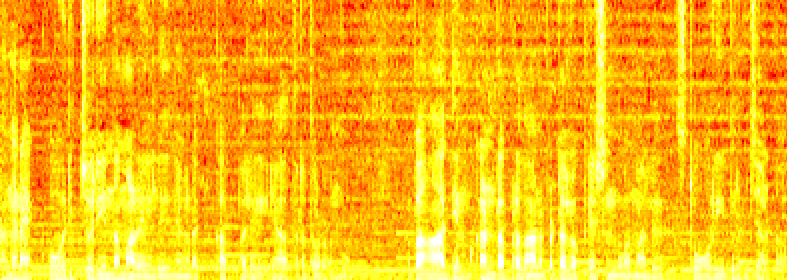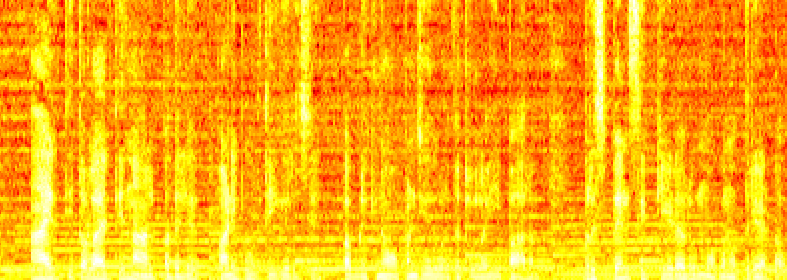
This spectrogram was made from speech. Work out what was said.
അങ്ങനെ കോരിച്ചൊരിയുന്ന മഴയിൽ ഞങ്ങളുടെ കപ്പൽ യാത്ര തുടർന്നു. അപ്പോൾ ആദ്യം കണ്ട പ്രധാനപ്പെട്ട ലൊക്കേഷൻ എന്ന് പറഞ്ഞാൽ സ്റ്റോറി ബ്രിഡ്ജ് ആട്ടോ. ആയിരത്തി തൊള്ളായിരത്തി നാൽപ്പതിൽ പണി പൂർത്തീകരിച്ച് പബ്ലിക്കിന് ഓപ്പൺ ചെയ്തു കൊടുത്തിട്ടുള്ള ഈ പാലം ബ്രിസ്ബെയിൻ സിറ്റിയുടെ ഒരു മുഖമുദ്ര കേട്ടോ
